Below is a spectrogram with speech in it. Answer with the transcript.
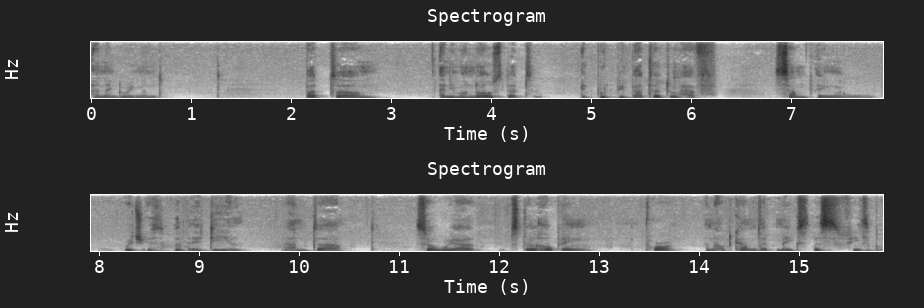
an agreement. But um, anyone knows that it would be better to have something which is with a deal. And uh, so we are still hoping for an outcome that makes this feasible.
